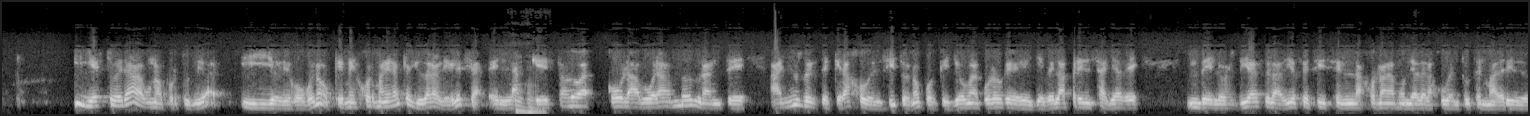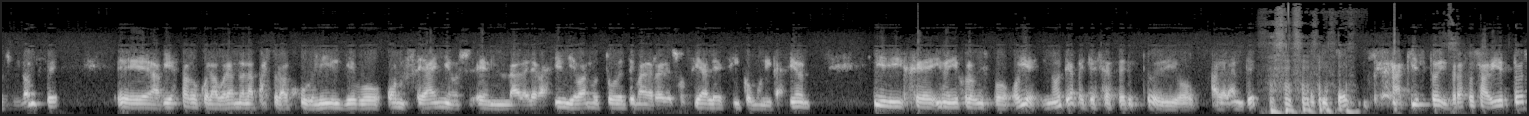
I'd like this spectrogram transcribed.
Y esto era una oportunidad. Y yo digo, bueno, qué mejor manera que ayudar a la iglesia, en la que he estado colaborando durante años desde que era jovencito, ¿no? Porque yo me acuerdo que llevé la prensa ya de, de los días de la diócesis en la Jornada Mundial de la Juventud en Madrid de 2011. Eh, había estado colaborando en la pastoral juvenil, llevo 11 años en la delegación llevando todo el tema de redes sociales y comunicación. Y dije, y me dijo el obispo, oye, ¿no te apetece hacer esto? Y digo, adelante. Aquí estoy, brazos abiertos,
